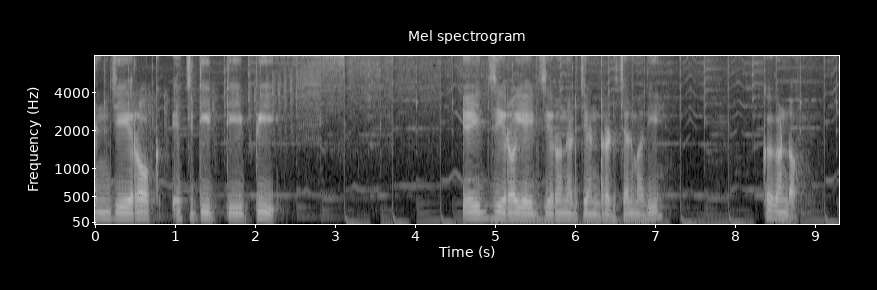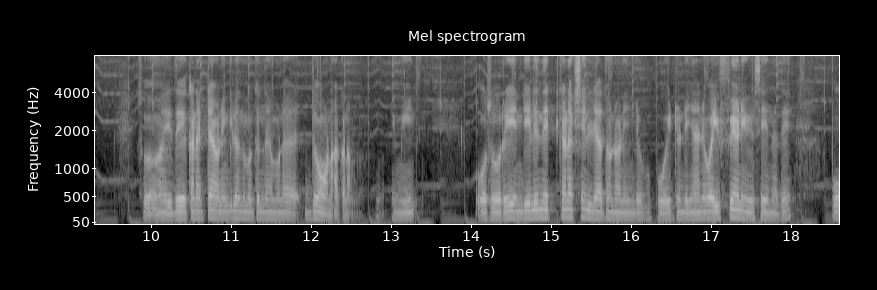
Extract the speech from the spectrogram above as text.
N G rock H T T P eight zero eight zero എന്ന് അടിച്ച് എന്റർ അടിച്ചാൽ മതി. ഒക്കെ കണ്ടോ? സോ ഇത് കണക്റ്റ് ആവണമെങ്കിലും നമുക്ക് നമ്മുടെ ഇത് ഓൺ ആക്കണം. ഐ മീൻ ഓ സോറി ഇന്ത്യയിൽ നെറ്റ് കണക്ഷൻ ഇല്ലാത്തതുകൊണ്ടാണ് ഇതിന്റെ പോയിട്ടുണ്ട്. ഞാൻ വൈഫൈ ആണ് യൂസ് ചെയ്യുന്നത്. അപ്പോൾ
